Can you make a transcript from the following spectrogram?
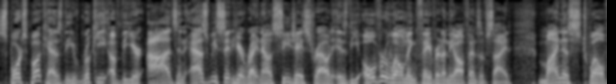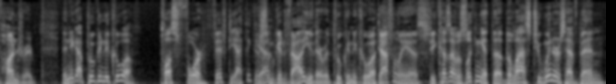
Sportsbook has the rookie of the year odds, and as we sit here right now, C.J. Stroud is the overwhelming favorite on the offensive side, minus twelve hundred. Then you got Puka Nacua plus 450. I think there's yeah. some good value there with Puka Nacua. Definitely is. Because I was looking at the the last two winners have been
